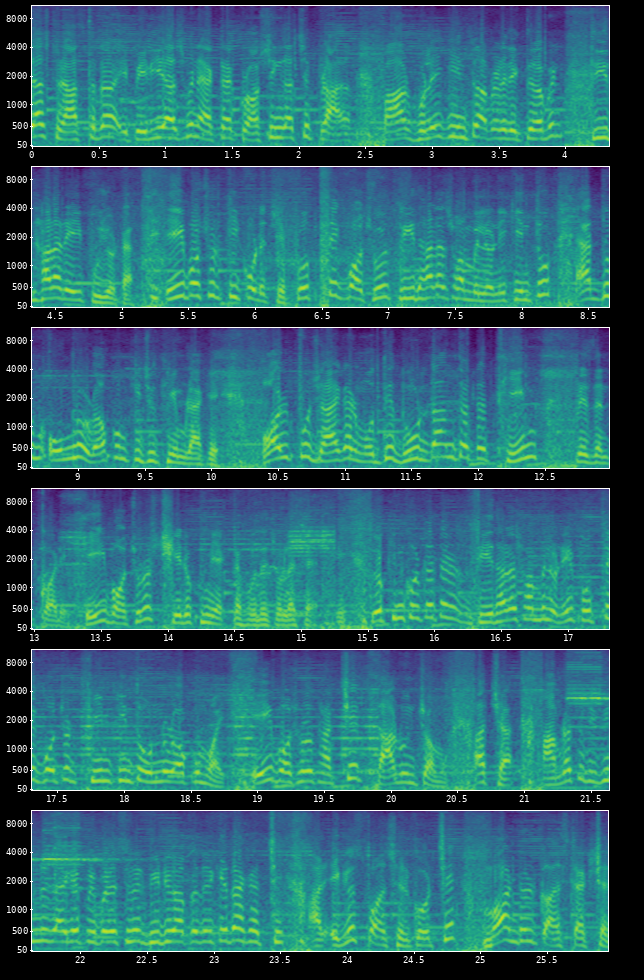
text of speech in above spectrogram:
জাস্ট রাস্তাটা পেরিয়ে আসবেন, একটা ক্রসিং আছে পার হলেই কিন্তু আপনারা দেখতে পাবেন ত্রিধারার এই পুজোটা। এই বছর কি করেছে? প্রত্যেক বছর ত্রিধারা সম্মেলনী কিন্তু একদম অন্য রকম কিছু থিম রাখে। অল্প জায়গার মধ্যে দুর্দান্ত একটা থিম প্রেজেন্ট করে। এই বছরও সেরকমই একটা হতে চলেছে। দক্ষিণ কলকাতার ত্রিধারা সম্মেলনের প্রত্যেক বছর থিম কিন্তু অন্যরকম হয়। এই বছরও থাকছে দারুণ চমক। আচ্ছা আমরা তো বিভিন্ন জায়গায় প্রিপারেশনের ভিডিও আপনাদেরকে দেখাচ্ছি, আর এগুলো স্পন্সর করছে মন্ডল কনস্ট্রাকশন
